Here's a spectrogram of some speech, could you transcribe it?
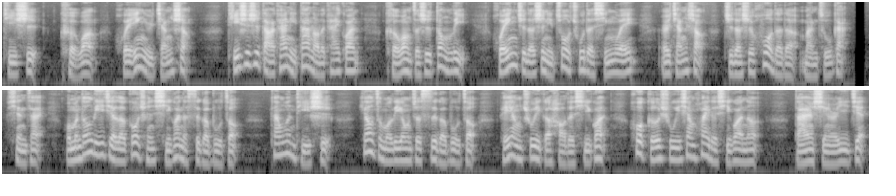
提示、渴望、回应与奖赏。提示是打开你大脑的开关，渴望则是动力，回应指的是你做出的行为，而奖赏指的是获得的满足感。现在我们都理解了构成习惯的四个步骤，但问题是，要怎么利用这四个步骤培养出一个好的习惯？或革除一项坏的习惯呢？答案显而易见，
